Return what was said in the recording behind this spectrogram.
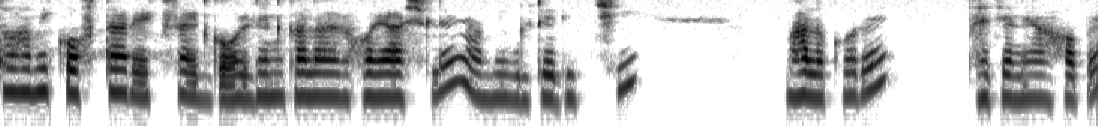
তো আমি কোফতার এক সাইড গোল্ডেন কালার হয়ে আসলে আমি উল্টে দিচ্ছি। ভালো করে ভেজে নেওয়া হবে।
